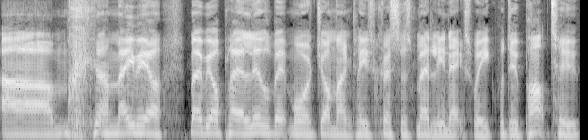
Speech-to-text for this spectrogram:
Um, maybe I'll maybe I'll play a little bit more of John Van Cleef's Christmas medley next week. We'll do part two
